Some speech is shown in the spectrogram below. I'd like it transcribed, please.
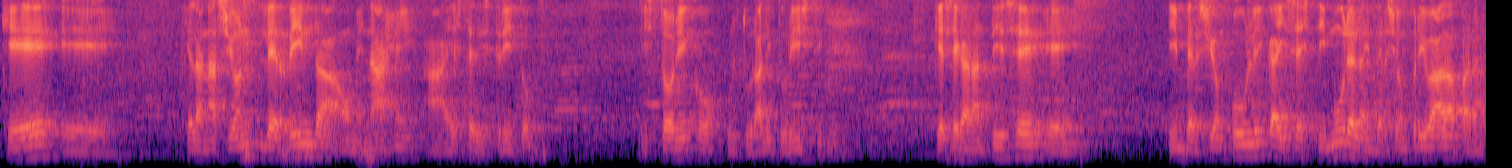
que, eh, que la nación le rinda homenaje a este distrito histórico, cultural y turístico, que se garantice eh, inversión pública y se estimule la inversión privada para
